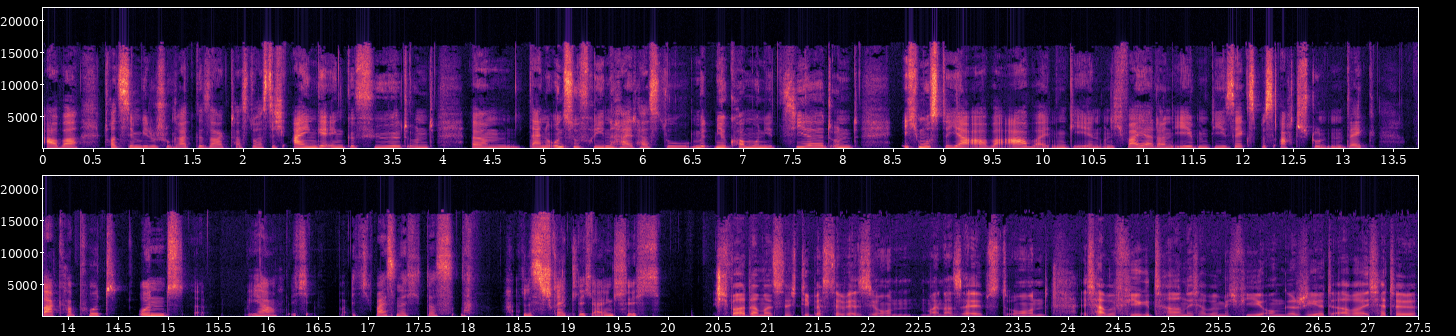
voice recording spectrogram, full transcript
Aber trotzdem, wie du schon gerade gesagt hast, du hast dich eingeengt gefühlt und ähm, deine Unzufriedenheit hast du mit mir kommuniziert und ich musste ja aber arbeiten gehen und ich war ja dann eben die sechs bis acht Stunden weg, war kaputt und äh, ja, ich ich weiß nicht, das alles schrecklich eigentlich. Ich war damals nicht die beste Version meiner selbst und ich habe viel getan, ich habe mich viel engagiert, aber ich hätte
